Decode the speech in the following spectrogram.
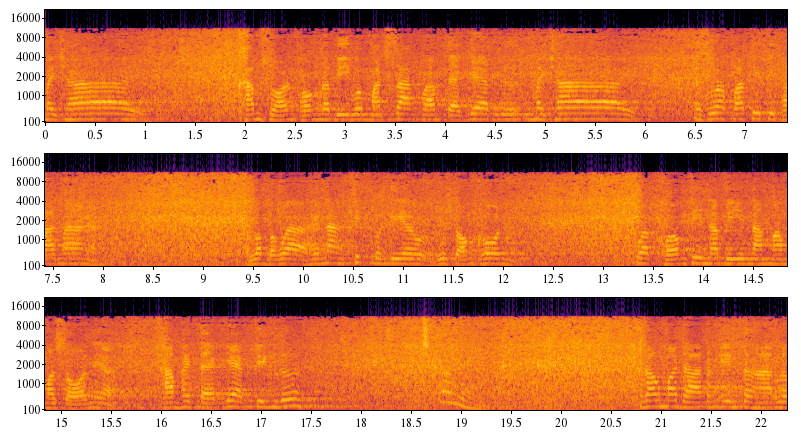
ไม่ใช่คำสอนของนบีมุฮัมมัดสร้างความแตกแยกหรือไม่ใช่ในสุรฟาติที่ผ่านมาเนี่ยเราบอกว่าให้นั่งคิดคนเดียวหรือสองคน ว่าของที่นบีนำมามาสอนเนี่ยทำให้แตกแยกจริงหรือใช่เรามาด่ากันเองต่างหากเรา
